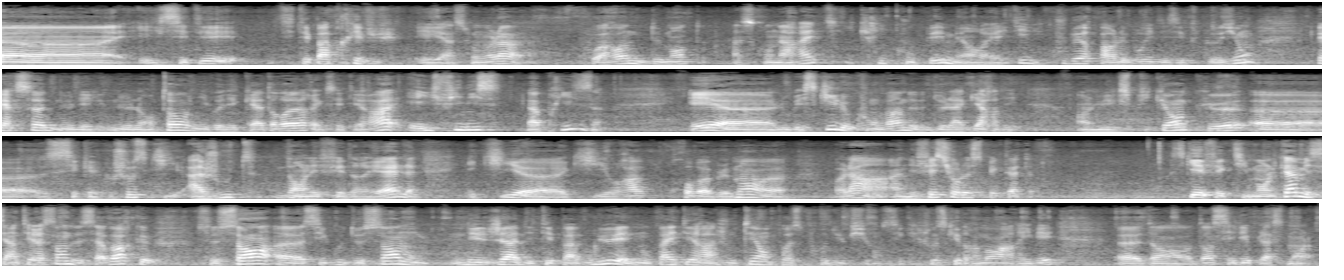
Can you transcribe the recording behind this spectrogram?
c'était, c'était pas prévu. Et à ce moment-là, Quaron demande à ce qu'on arrête, il crie couper, mais en réalité il est couvert par le bruit des explosions, personne ne l'entend au niveau des cadreurs, etc. Et ils finissent la prise, et euh, le convainc de, la garder, en lui expliquant que euh, c'est quelque chose qui ajoute dans l'effet de réel, et qui, euh, aura probablement euh, voilà, un effet sur le spectateur ce qui est effectivement le cas, mais c'est intéressant de savoir que ce sang, euh, ces gouttes de sang, déjà n'étaient pas voulues et n'ont pas été rajoutées en post-production. C'est quelque chose qui est vraiment arrivé euh, dans, ces déplacements-là.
